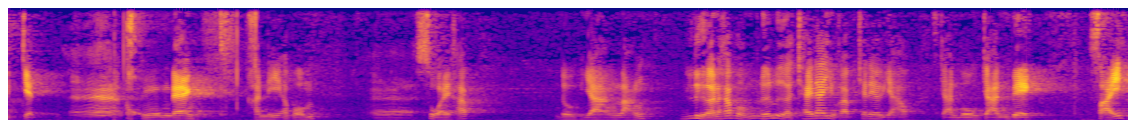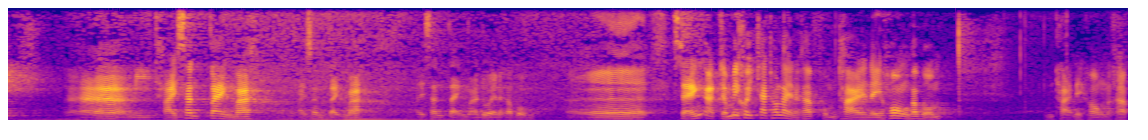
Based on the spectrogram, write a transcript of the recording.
2017อ่าโครงแดง คันนี้ครับผมสวยครับ ดูยางหลังเหลือนะครับผมเหลือๆใช้ได้อยู่ครับ ใช้ได้ยาวจานโบงจานเบรกใสอ่ามีท้ายสั้นแต่งมาท้ายสั้นแต่งมาท้ายสั้นแต่งมาด้วยนะครับผมแสงอาจจะไม่ค่อยชัดเท่าไหร่นะครับ ผมถ่ายในห้องครับผม ผมถ่ายในห้องนะครับ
